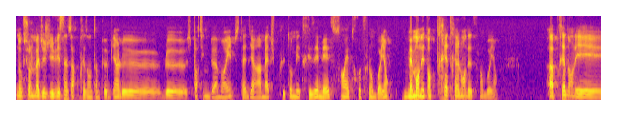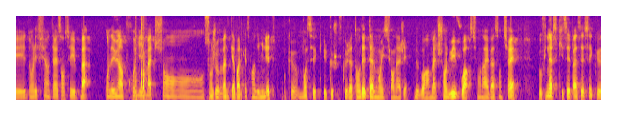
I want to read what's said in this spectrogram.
donc sur le match de Gilles Vicente, ça représente un peu bien le, le Sporting de Amorim, c'est-à-dire un match plutôt maîtrisé, mais sans être flamboyant, même en étant très très loin d'être flamboyant. Après, dans les, dans les faits intéressants, c'est bah, on a eu un premier match sans, sans Jovan Cabral 90 minutes. Donc euh, moi, c'est quelque chose que j'attendais tellement il surnageait, de voir un match sans lui, voir si on arrive à s'en tirer. Au final, ce qui s'est passé, c'est que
